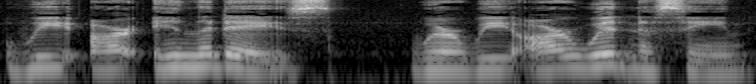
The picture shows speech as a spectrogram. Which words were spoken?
we are in the days where we are witnessing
